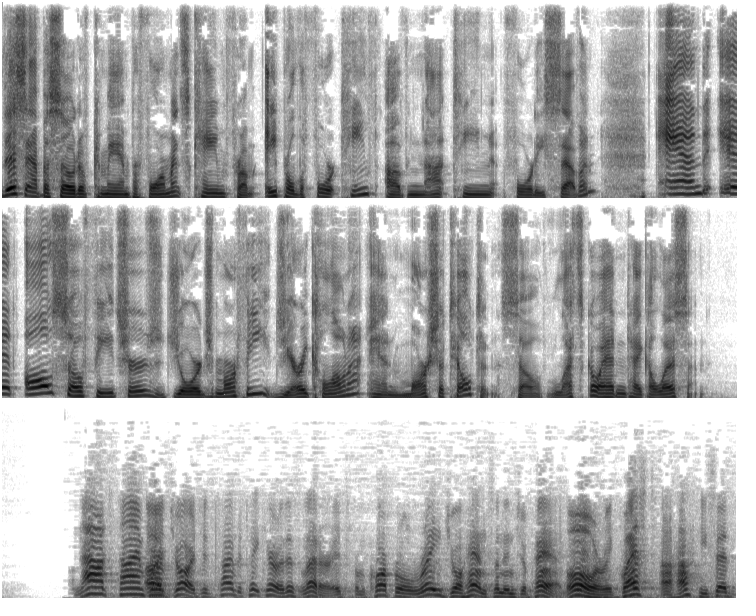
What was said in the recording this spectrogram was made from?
This episode of Command Performance came from April the 14th of 1947, and it also features George Murphy, Jerry Colonna, and Martha Tilton. So let's go ahead and take a listen. Now it's time for... Uh, George, it's time to take care of this letter. It's from Corporal Ray Johansson in Japan. Oh, a request? Uh-huh. He said,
